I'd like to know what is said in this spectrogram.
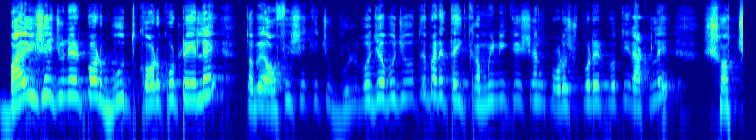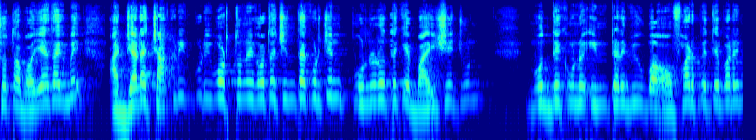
বাইশে জুনের পর বুধ কর্কটে এলে, তবে অফিসে কিছু ভুল বোঝাবুঝি হতে পারে, তাই কমিউনিকেশন পরস্পরের প্রতি রাখলে স্বচ্ছতা বজায় থাকবে। আর যারা চাকরির পরিবর্তনের কথা চিন্তা করছেন, পনেরো থেকে বাইশে জুন মধ্যে কোনো ইন্টারভিউ বা অফার পেতে পারেন।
